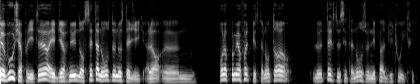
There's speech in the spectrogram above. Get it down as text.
à vous, chers auditeurs, et bienvenue dans cette annonce de Nostalgique. Alors, euh, pour la première fois depuis très longtemps, le texte de cette annonce, je ne l'ai pas du tout écrit.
